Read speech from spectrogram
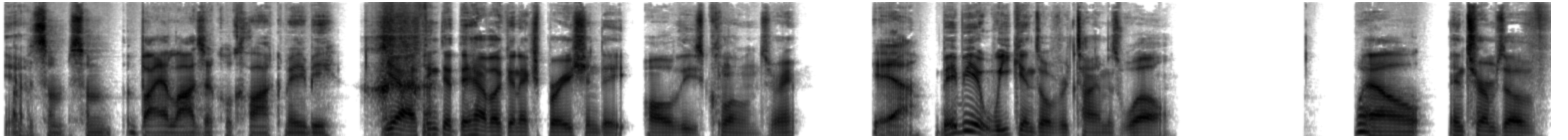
Yeah. Some some biological clock maybe. Yeah, I think that they have like an expiration date, all of these clones, right? Yeah. Maybe it weakens over time as well, Well, in terms of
